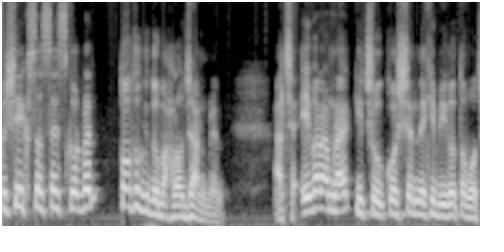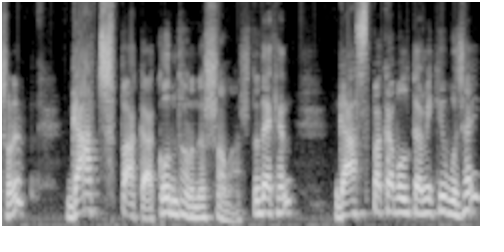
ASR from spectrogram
বেশি এক্সারসাইজ করবেন, তত কিন্তু ভালো জানবেন। আচ্ছা এবার আমরা কিছু কোশ্চেন দেখি বিগত বছরের। গাছ পাকা কোন ধরনের সমাস? তো দেখেন গাছ পাকা বলতে আমি কি বুঝাই?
